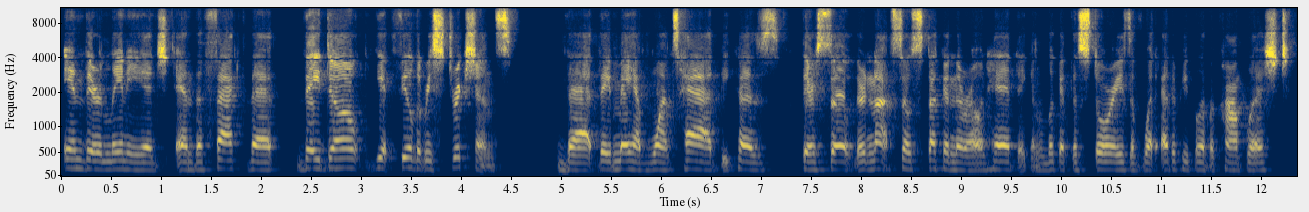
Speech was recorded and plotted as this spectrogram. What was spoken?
in their lineage and the fact that they don't get feel the restrictions that they may have once had because they're so they're not so stuck in their own head they can look at the stories of what other people have accomplished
